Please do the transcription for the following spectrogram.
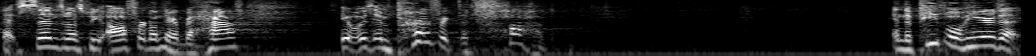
that sins must be offered on their behalf. It was imperfect and flawed. And the people here that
